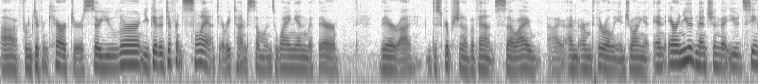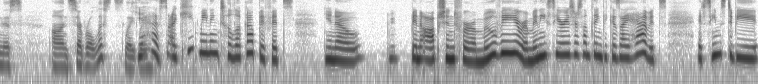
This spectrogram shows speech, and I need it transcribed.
Uh, from different characters, so you learn, you get a different slant every time someone's weighing in with their their uh, description of events. So I, I am I'm thoroughly enjoying it. And Erin, you had mentioned that you'd seen this on several lists lately. Yes, I keep meaning to look up if it's, you know, been optioned for a movie or a miniseries or something because I have. It's it seems to be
